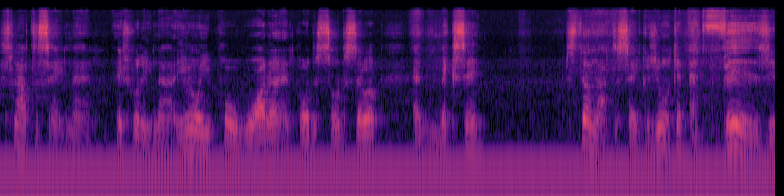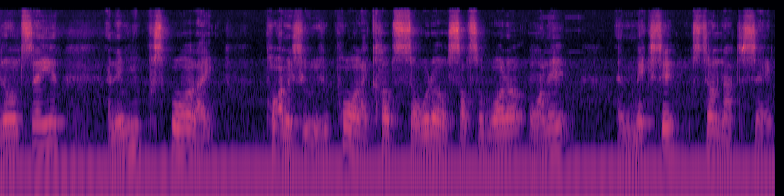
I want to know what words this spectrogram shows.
it's not the same, man. It's really not. Even when you pour water and pour the soda syrup and mix it, still not the same because you don't get that fizz. You know what I'm saying? And then you pour like, pour, I mean, you pour like club soda or seltzer water on it and mix it, still not the same.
